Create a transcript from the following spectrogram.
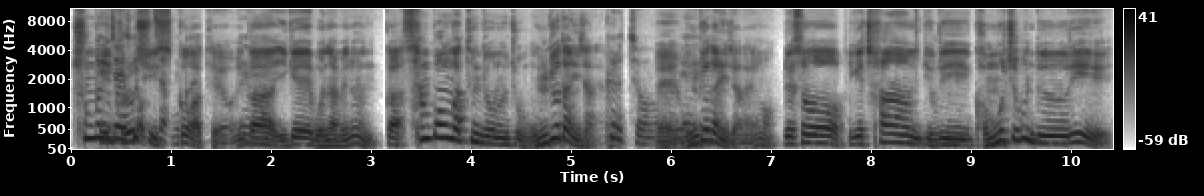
충분히 그럴 수 있을 것 않을까요? 같아요. 그러니까 네. 이게 뭐냐면은, 그러니까 상권 같은 경우는 좀 옮겨 다니잖아요. 그렇죠. 네, 네. 옮겨 다니잖아요. 그래서 이게 참 우리 건물주분들이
